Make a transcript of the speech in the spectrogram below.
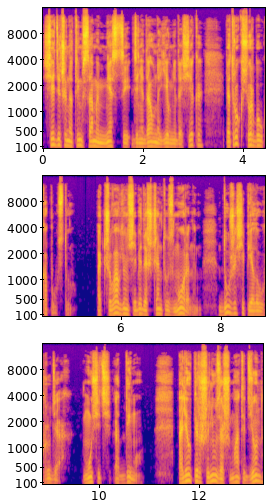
Седзячы на тым самым месцы, дзе нядаўна еў недасека, Пятрок сёрбаў капусту. Адчуваў ён сябе дашчэнту змораным, дужа сіпела ў грудях, мусіць ад дыму. Але ўпершыню за шмат дзён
